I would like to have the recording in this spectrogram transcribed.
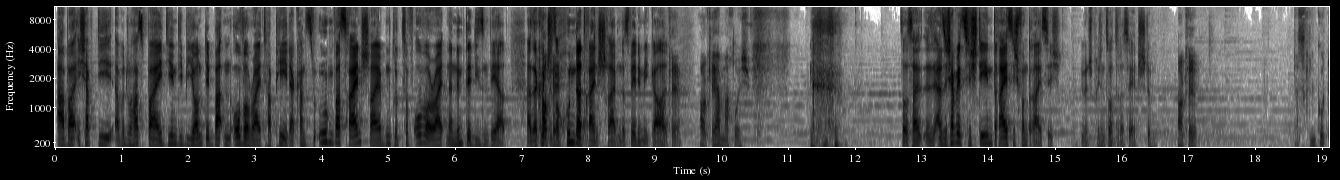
aber ich habe die, aber du hast bei D&D Beyond den Button Override HP, da kannst du irgendwas reinschreiben, drückst auf Override und dann nimmt er diesen Wert. Also da könntest du Okay. auch 100 reinschreiben, das wäre dem egal. Okay, okay. Ja, mach ruhig. So, das heißt, also ich habe jetzt hier stehen 30 von 30. Dementsprechend sollte das ja jetzt stimmen. okay. Das klingt gut.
